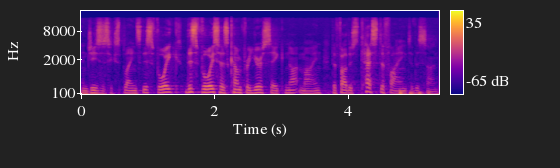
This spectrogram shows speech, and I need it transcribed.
And Jesus explains this voice, this voice has come for your sake, not mine. The Father's testifying to the Son.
